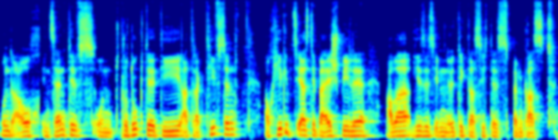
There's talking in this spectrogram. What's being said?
und auch Incentives und Produkte, die attraktiv sind. Auch hier gibt es erste Beispiele, aber hier ist es eben nötig, dass sich das beim Gast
